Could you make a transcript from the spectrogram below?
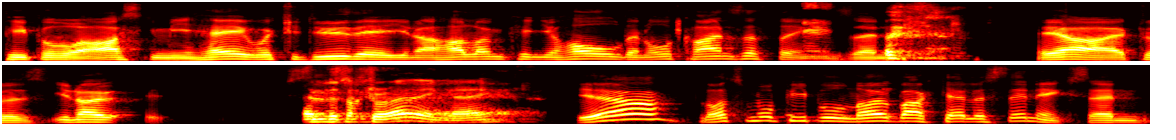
people were asking me, "Hey, what you do there? You know, how long can you hold?" and all kinds of things. And yeah, it was, you know, and it's growing, eh? Yeah, lots more people know about calisthenics. And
